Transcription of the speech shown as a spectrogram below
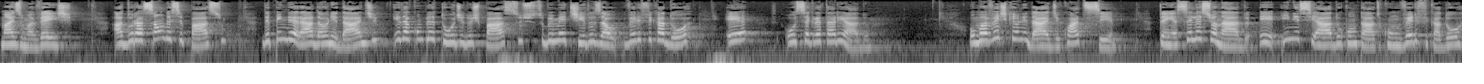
Mais uma vez, a duração desse passo dependerá da unidade e da completude dos passos submetidos ao verificador e o secretariado. Uma vez que a unidade 4C tenha selecionado e iniciado o contato com o verificador,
